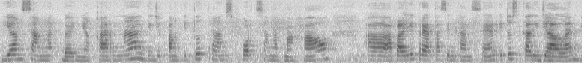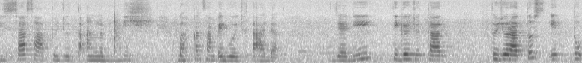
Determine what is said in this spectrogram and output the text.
yang sangat banyak karena di Jepang itu transport sangat mahal uh, apalagi kereta Shinkansen itu sekali jalan bisa satu jutaan lebih bahkan sampai 2 juta ada. Jadi 3 juta 700 itu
